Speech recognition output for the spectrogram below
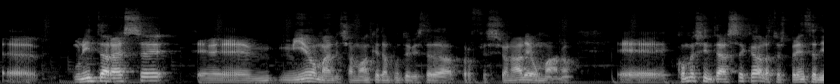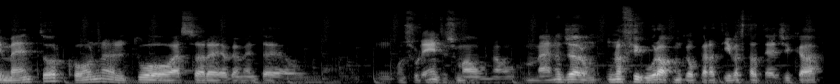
Eh, un interesse eh, mio, ma diciamo anche da un punto di vista professionale e umano. Eh, come si interseca la tua esperienza di mentor con il tuo essere ovviamente un, un consulente, insomma un, un manager, un, una figura comunque operativa, strategica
